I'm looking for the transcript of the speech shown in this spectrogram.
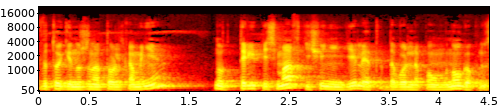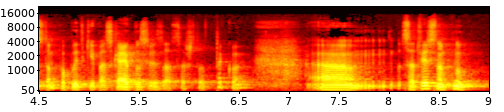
в итоге нужна только мне, ну, три письма в течение недели, это довольно, по-моему, много, плюс там попытки по скайпу связаться, что-то такое. Соответственно, ну,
